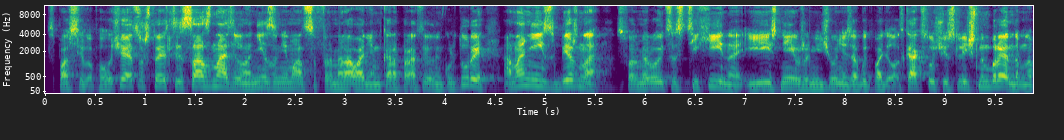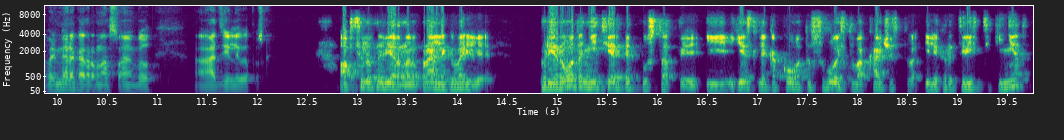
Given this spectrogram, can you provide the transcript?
спасибо. Получается, что если сознательно не заниматься формированием корпоративной культуры, она неизбежно сформируется стихийно, и с ней уже ничего нельзя будет поделать. Как в случае с личным брендом, например, о котором у нас с вами был а, отдельный выпуск. Абсолютно верно, вы правильно говорили. Природа не терпит пустоты, и если какого-то свойства, качества или характеристики нет,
